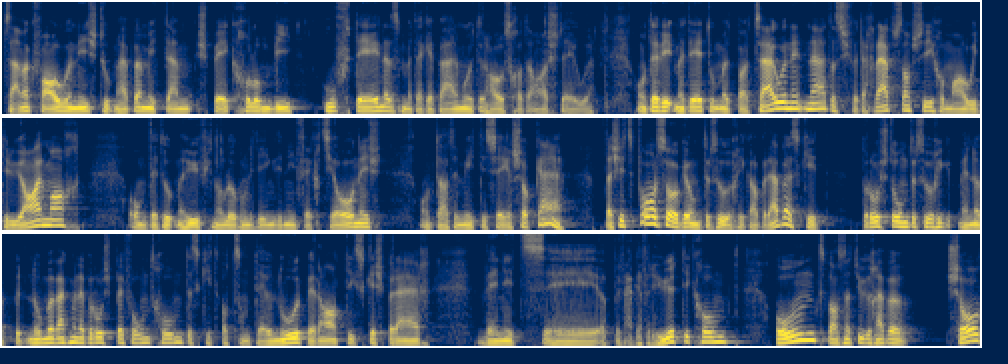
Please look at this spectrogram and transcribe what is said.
zusammengefallen ist, tut man eben mit dem Spekulum wie aufdehnen, dass man den Gebärmutterhals darstellen kann. Und dann wird man dort ein paar Zellen entnehmen, das ist für den Krebsabstrich, den man alle drei Jahre macht. Und dann tut man häufig noch schauen, ob nicht irgendeine Infektion ist. Und damit ist es eigentlich schon gegeben. Das ist jetzt die Vorsorgeuntersuchung. Aber eben, es gibt Brustuntersuchung, wenn jemand nur wegen einem Brustbefund kommt. Es gibt auch zum Teil nur Beratungsgespräche, wenn jetzt äh, jemand wegen Verhütung kommt. Und was natürlich eben schon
